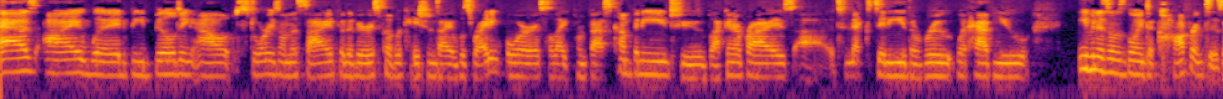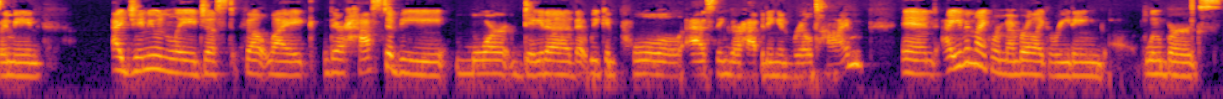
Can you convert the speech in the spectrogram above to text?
as I would be building out stories on the side for the various publications I was writing for, so like from Fast Company to Black Enterprise uh, to Next City, The Root, what have you, even as I was going to conferences, I mean, I genuinely just felt like there has to be more data that we can pull as things are happening in real time. And I even like remember like reading Bloomberg's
